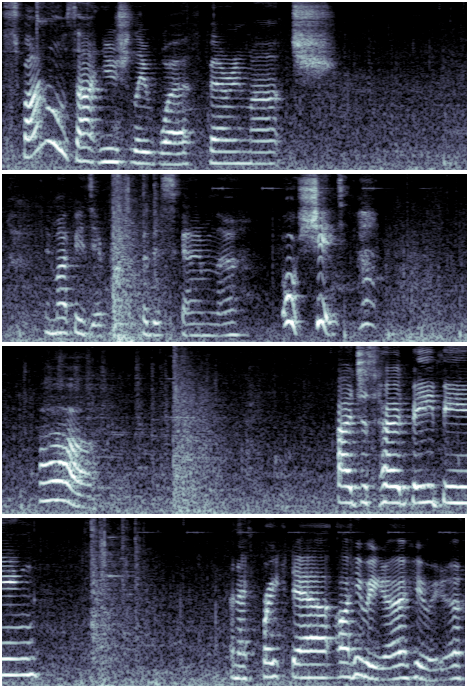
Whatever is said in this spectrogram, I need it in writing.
Spinels aren't usually worth very much. It might be different for this game though. Oh shit! Oh. I just heard beeping. And I freaked out. Oh, here we go, here we go.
